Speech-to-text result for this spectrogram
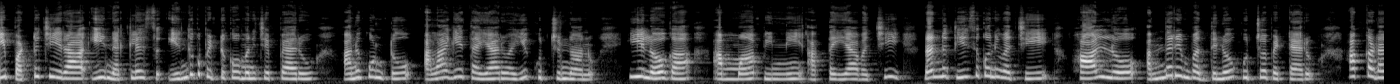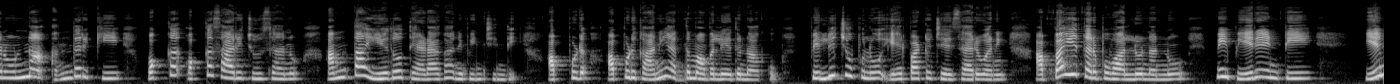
ఈ పట్టు చీర ఈ నెక్లెస్ ఎందుకు పెట్టుకోమని చెప్పారు? అనుకుంటూ అలాగే తయారు అయ్యి కూర్చున్నాను. ఈలోగా అమ్మ పిన్ని అత్తయ్య వచ్చి నన్ను తీసుకొని వచ్చి హాల్లో అందరి మధ్యలో కూర్చోపెట్టారు. అక్కడ ఉన్న అందరికీ ఒక్క ఒక్కసారి చూశాను. అంతా ఏదో తేడాగా అనిపించింది. అప్పుడు అప్పుడు కానీ అర్థం అవ్వలేదు నాకు. పెళ్ళి చూపులు ఏర్పాటు చేశారు అని. అబ్బాయి తరపు వాళ్ళు నన్ను మీ పేరేంటి? ఏం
